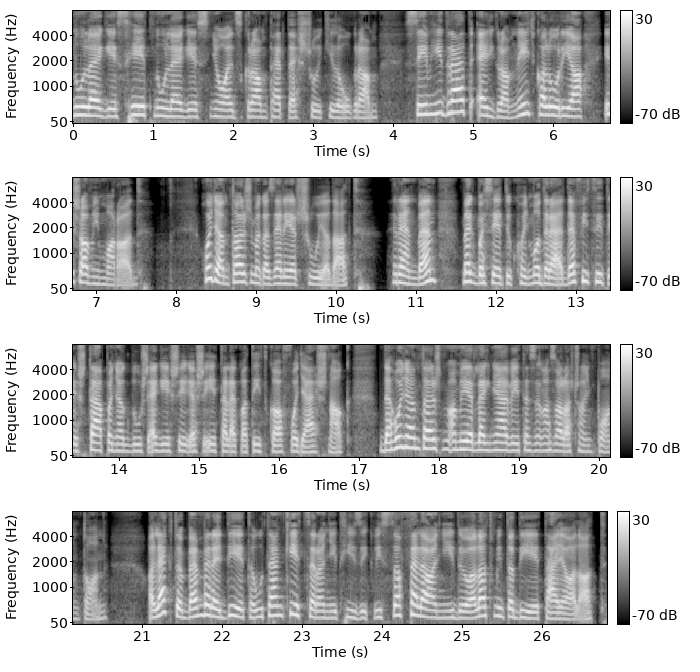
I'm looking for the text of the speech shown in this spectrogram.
0,7-0,8 g per testsúly kilogramm. Szénhidrát 1 g 4 kalória, és ami marad. Hogyan tartsd meg az elért súlyodat? Rendben, megbeszéltük, hogy moderált deficit és tápanyagdús egészséges ételek a titka a fogyásnak. De hogyan tartsd a mérleg nyelvét ezen az alacsony ponton? A legtöbb ember egy diéta után kétszer annyit hízik vissza, fele annyi idő alatt, mint a diétája alatt.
